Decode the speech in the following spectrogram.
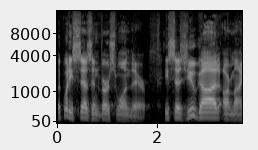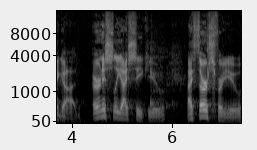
Look what he says in verse 1 there. He says, You, God, are my God. Earnestly I seek you. I thirst for you.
